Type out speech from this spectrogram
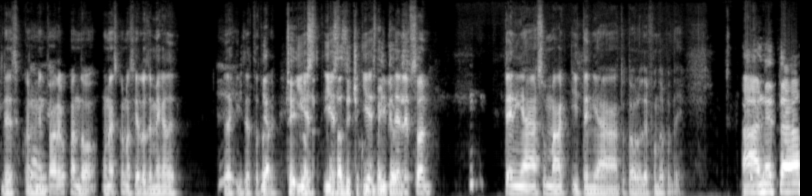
Les comento algo cuando una vez conocí a los de Megadeth. De aquí de Totoro. Sí, y nos- es- y nos es- has dicho como y 20 Stevie veces. Delefson tenía su Mac y tenía Totoro de fondo de pantalla. Ah, neta.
